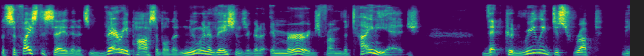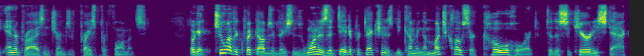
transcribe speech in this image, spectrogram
But suffice to say that it's very possible that new innovations are going to emerge from the tiny edge that could really disrupt the enterprise in terms of price performance. Okay, two other quick observations. One is that data protection is becoming a much closer cohort to the security stack,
